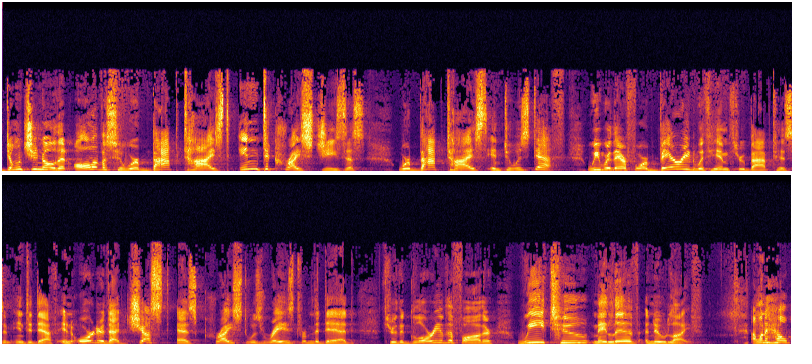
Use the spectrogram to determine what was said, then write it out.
Don't you know that all of us who were baptized into Christ Jesus were baptized into his death? We were therefore buried with him through baptism into death, in order that just as Christ was raised from the dead through the glory of the Father, we too may live a new life. I want to help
